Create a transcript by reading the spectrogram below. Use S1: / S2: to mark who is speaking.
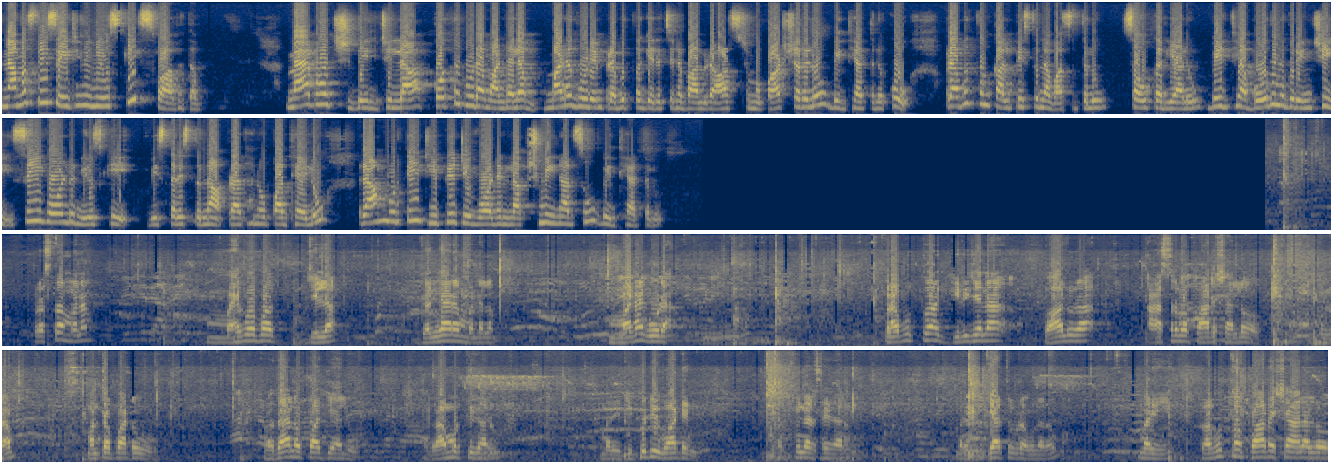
S1: నమస్తే సిటీవీ న్యూస్కి స్వాగతం. మేబాజ్ జిల్లా కొత్తగూడ మండలం మడగూడెం ప్రభుత్వ గిరిజన బాలుర ఆశ్రమ పాఠశాలలో విద్యార్థులకు ప్రభుత్వం కల్పిస్తున్న వసతులు సౌకర్యాలు విద్యా బోధన గురించి సి వరల్డ్ న్యూస్కి విస్తరిస్తున్న ప్రధానోపాధ్యాయులు Rammurthy deputy warden Lakshmi nurse విద్యార్థులు.
S2: ప్రస్తుతం మనం మహబూబాబాద్ జిల్లా గంగారం మండలం మడగూడ ప్రభుత్వ గిరిజన బాలుర ఆశ్రమ పాఠశాలలో ఉన్నాం. మనతో పాటు ప్రధానోపాధ్యాయులు రామూర్తి గారు మరి డిప్యూటీ వార్డెన్ లక్ష్మీనరసయ్య గారు మరి విద్యార్థులు కూడా ఉన్నారు. మరి ప్రభుత్వ పాఠశాలలో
